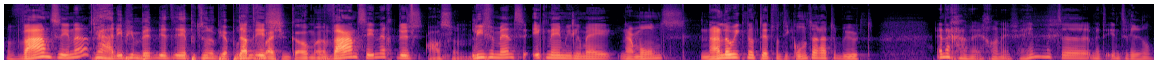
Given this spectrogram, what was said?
waanzinnig. Ja, die heb, je, die, heb ik toen op je profiel is zien komen. Waanzinnig. Dus Awesome. Lieve mensen, ik neem jullie mee naar Mons, naar Loïc Notet, want die komt daar uit de buurt. En dan gaan we gewoon even heen met, eh met Interrail.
